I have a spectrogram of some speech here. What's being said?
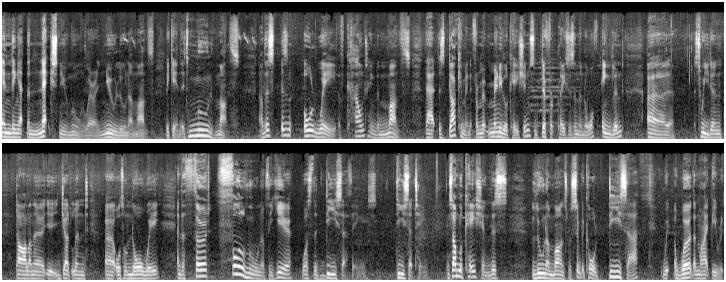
ending at the next new moon, where a new lunar month begins. It's moon months. Now, this is an old way of counting the months that is documented from many locations in different places in the north England, uh, Sweden, Dalarna, Jutland, uh, also Norway. And the third full moon of the year was the Disa things. Disating. In some location, this lunar month was simply called Disa, a word that might be re-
